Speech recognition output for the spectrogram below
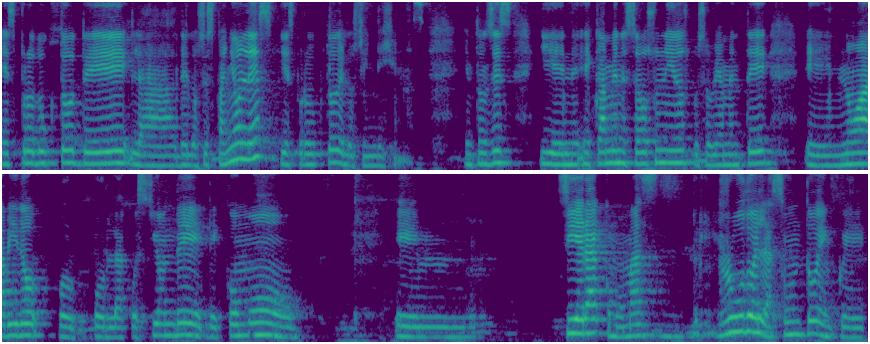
es producto de, la, de los españoles y es producto de los indígenas. Entonces, y en, cambio en Estados Unidos, pues obviamente eh, no ha habido, por, la cuestión de, cómo em, sí era como más rudo el asunto en que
